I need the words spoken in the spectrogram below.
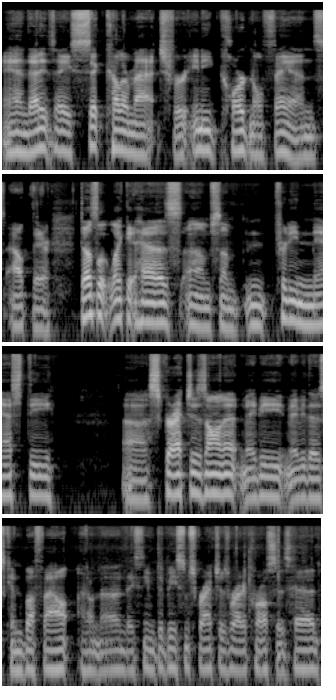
and that is a sick color match for any Cardinal fans out there. Does look like it has um, some pretty nasty uh, scratches on it. Maybe maybe those can buff out. I don't know. They seem to be some scratches right across his head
